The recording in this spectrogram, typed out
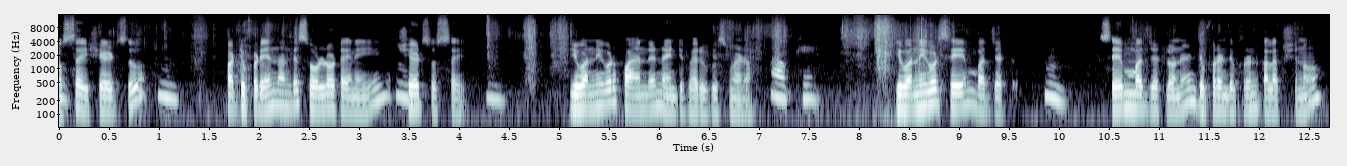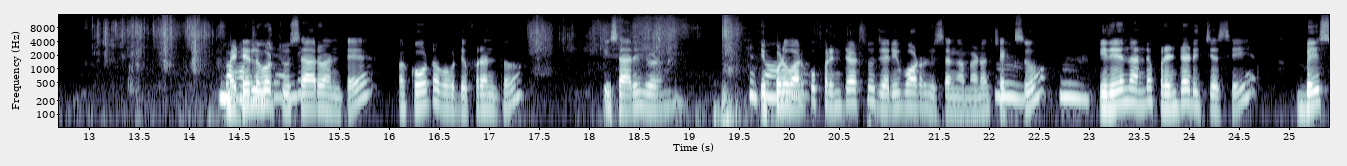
వస్తాయి షేడ్స్ బట్ ఇప్పుడు ఏంటంటే సోల్డ్ అవుట్ అయినాయి. షేడ్స్ వస్తాయి. ఇవన్నీ కూడా five hundred ninety five rupees madam. Okay. ఇవన్నీ కూడా సేమ్ బడ్జెట్ సేమ్ బడ్జెట్లోనే డిఫరెంట్ డిఫరెంట్ కలెక్షన్ మెటీరియల్ కూడా చూసారు అంటే ఒక కోట్ ఒక డిఫరెంట్ ఈ సారీ చూడండి. ఇప్పుడు వరకు ప్రింటెడ్స్ జరీ బార్డర్ చూసాం కదా మేడం చెక్స్. ఇదేంటంటే ప్రింటెడ్ ఇచ్చేసి బేస్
